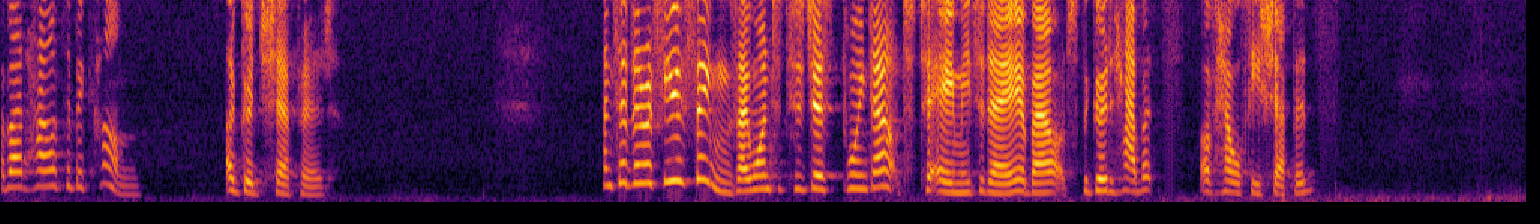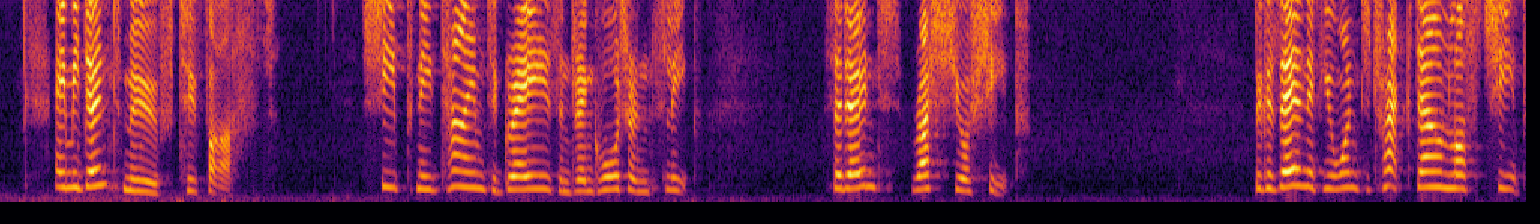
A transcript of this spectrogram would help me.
about how to become a good shepherd. And so there are a few things I wanted to just point out to Amy today about the good habits of healthy shepherds. Amy, don't move too fast. Sheep need time to graze and drink water and sleep. So don't rush your sheep. Because then, if you want to track down lost sheep,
